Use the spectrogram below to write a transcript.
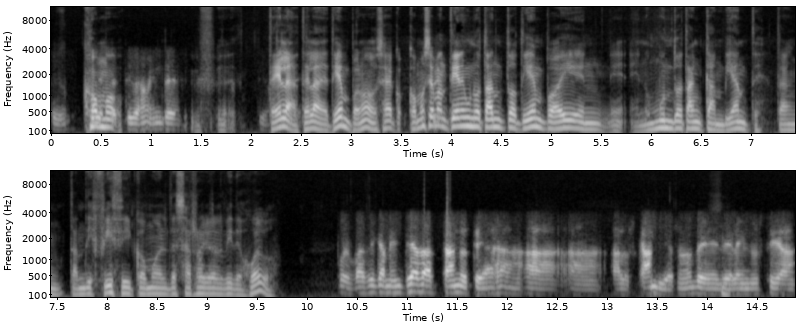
Sí, ¿Cómo? Efectivamente. Tela, tela de tiempo, ¿no? O sea, ¿cómo se mantiene uno tanto tiempo ahí en, en un mundo tan cambiante, tan, tan difícil como el desarrollo del videojuego? Pues básicamente adaptándote a, a, a los cambios ¿no? de, de la industria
